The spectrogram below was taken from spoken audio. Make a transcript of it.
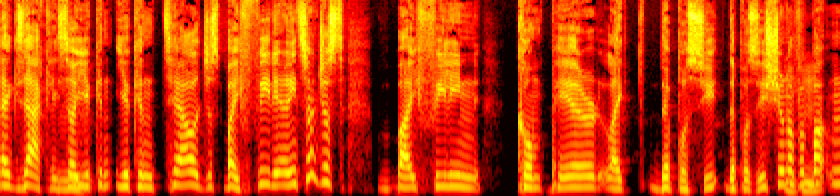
Exactly. So Mm. you can you can tell just by feeling, and it's not just by feeling compared like the posi- the position of a Mhm. button,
